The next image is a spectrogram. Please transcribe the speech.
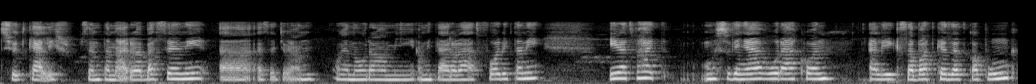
sőt kell is szerintem erről beszélni. Ez egy olyan, olyan óra, ami, amit erre lehet fordítani. Illetve hát most ugye nyelvórákon elég szabad kezet kapunk,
